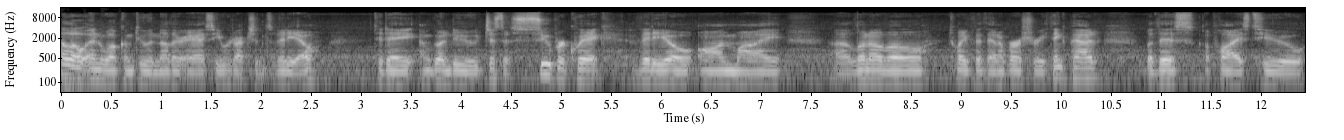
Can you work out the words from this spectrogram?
Hello and welcome to another AIC Productions video. Today I'm going to do just a super quick video on my uh, Lenovo 25th anniversary ThinkPad, but this applies to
